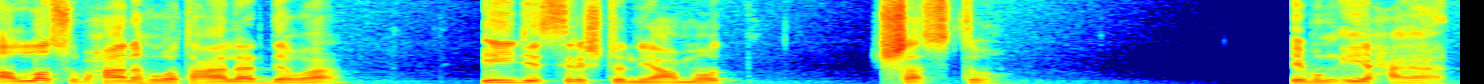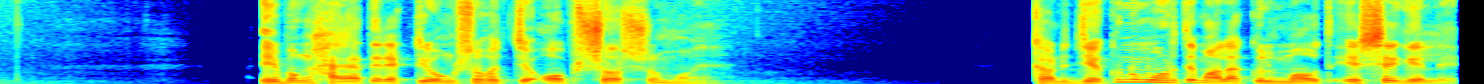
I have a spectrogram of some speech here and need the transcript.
আল্লাহ সুবহান হুয়া তালার দেওয়া এই যে শ্রেষ্ঠ নিয়ামত, স্বাস্থ্য এবং এই হায়াত। এবং হায়াতের একটি অংশ হচ্ছে অবসর সময়। কারণ যে কোনো মুহূর্তে মালাকুল মউত এসে গেলে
